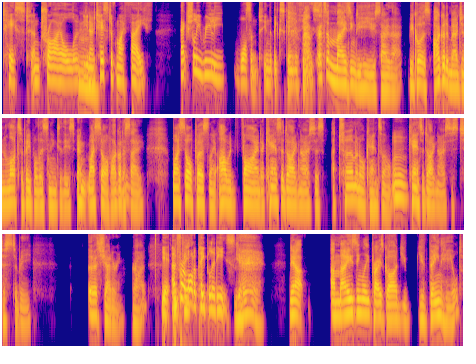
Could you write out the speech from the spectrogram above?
test and trial and you know Mm. test of my faith actually really wasn't in the big scheme of things. that's amazing to hear you say that because I could imagine lots of people listening to this and myself, I got to Mm. say, myself personally, I would find a cancer diagnosis, a terminal cancer, Mm, cancer diagnosis just to be earth shattering, right? yeah, and But for a lot of people it is. Yeah. Now, amazingly, praise God, you've, you've been healed,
